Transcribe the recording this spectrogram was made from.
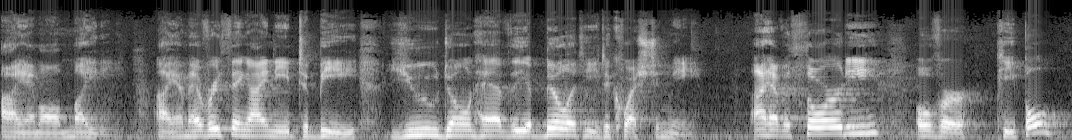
I am almighty. I am everything I need to be. You don't have the ability to question me. I have authority over people.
